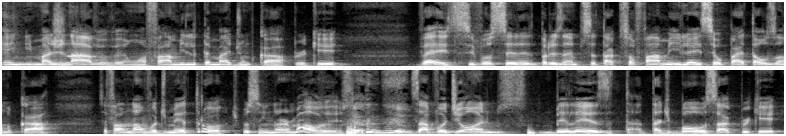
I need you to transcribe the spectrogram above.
é inimaginável, velho, uma família ter mais de um carro, porque, velho, se você, por exemplo, você tá com sua família e seu pai tá usando carro, você fala, não, vou de metrô, tipo assim, normal, velho. É sabe, vou de ônibus, beleza, tá, tá de boa, sabe, porque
